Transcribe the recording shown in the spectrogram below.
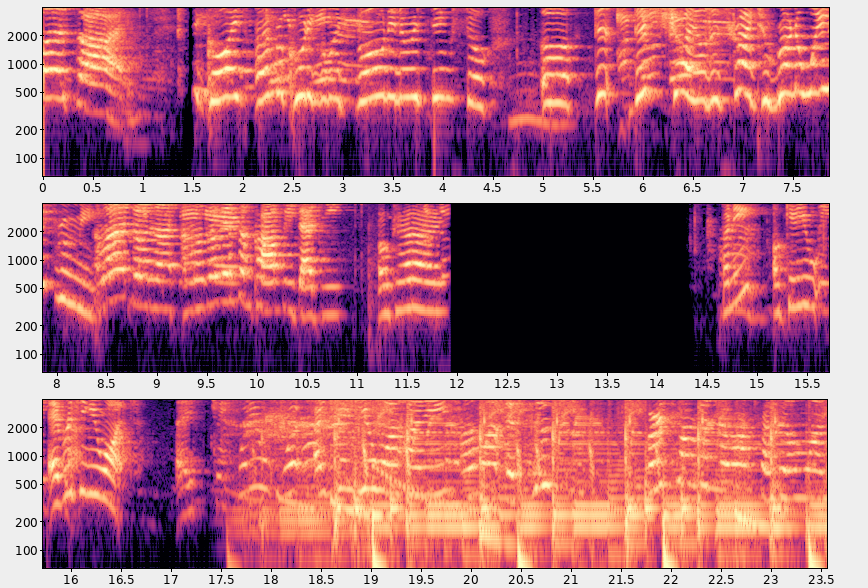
I'm. Hey guys, I'm recording on my phone and everything, so uh, th- this child is trying to run away from me. I want a donut. I'm gonna go get some coffee, Daddy. Okay. Honey, I'll give you everything you want. Ice cream. What do you, what ice cream do you want, honey? I want a scoop. First one vanilla, second one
